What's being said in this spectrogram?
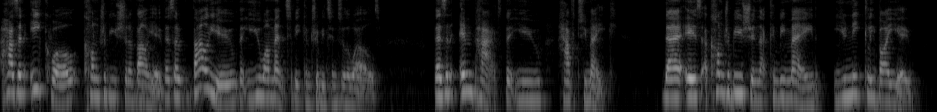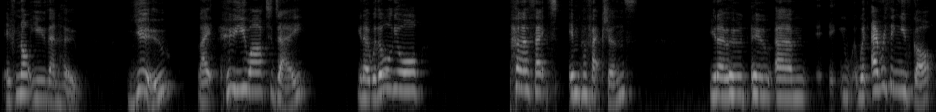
has an equal contribution of value there's a value that you are meant to be contributing to the world there's an impact that you have to make. There is a contribution that can be made uniquely by you. If not you, then who? You, like who you are today, you know, with all your perfect imperfections, you know, who, who, um, with everything you've got,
